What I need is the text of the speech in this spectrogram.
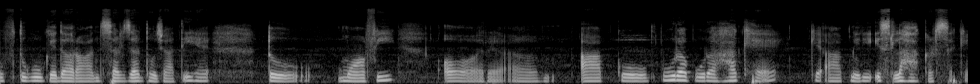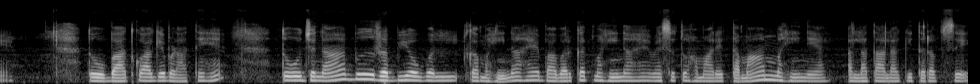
گفتگو کے دوران سرزد ہو جاتی ہے تو معافی اور آپ کو پورا پورا حق ہے۔ کہ آپ میری اصلاح کر سکیں۔ تو بات کو آگے بڑھاتے ہیں۔ تو جناب، ربیع اول کا مہینہ ہے، بابرکت مہینہ ہے۔ ویسے تو ہمارے تمام مہینے اللہ تعالیٰ کی طرف سے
